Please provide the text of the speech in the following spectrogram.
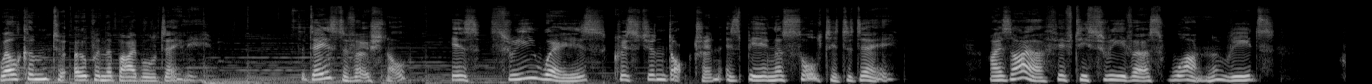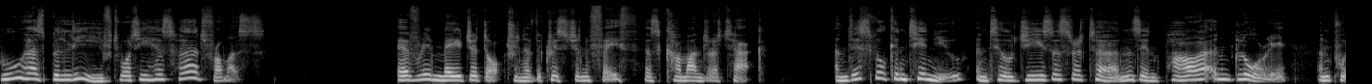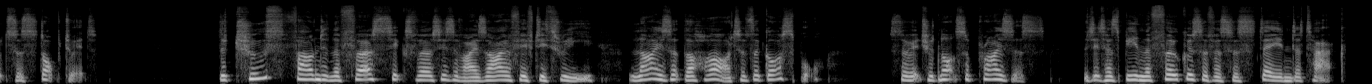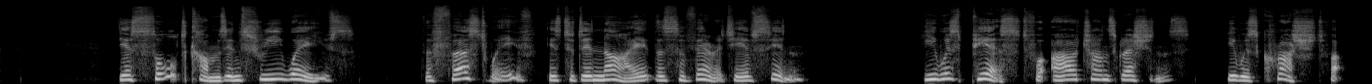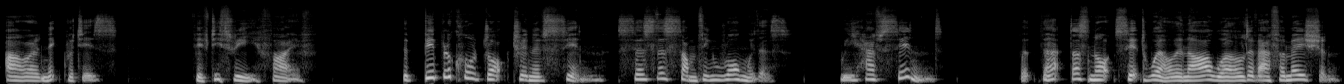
Welcome to Open the Bible Daily. Today's devotional is Three Ways Christian Doctrine is Being Assaulted Today. Isaiah 53, verse 1 reads, Who has believed what he has heard from us? Every major doctrine of the Christian faith has come under attack, and this will continue until Jesus returns in power and glory and puts a stop to it. The truth found in the first six verses of Isaiah 53 lies at the heart of the gospel, so it should not surprise us that it has been the focus of a sustained attack. The assault comes in three waves. The first wave is to deny the severity of sin. He was pierced for our transgressions, he was crushed for our iniquities. 53 5. The biblical doctrine of sin says there's something wrong with us. We have sinned. But that does not sit well in our world of affirmation.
